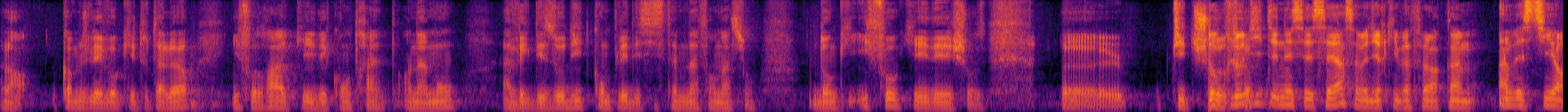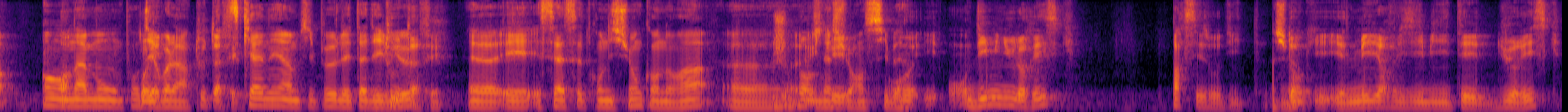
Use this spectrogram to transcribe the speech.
Alors, comme je l'ai évoqué tout à l'heure, il faudra qu'il y ait des contraintes en amont avec des audits complets des systèmes d'information. Donc, il faut qu'il y ait des choses. Euh, petite chose. Donc l'audit est nécessaire, ça veut dire qu'il va falloir quand même investir en amont pour Oui, dire voilà, tout à fait. scanner un petit peu l'état des Tout lieux. à fait. Euh, et et c'est à cette condition qu'on aura euh, Je pense une assurance cyber. On, on diminue le risque par ces audits. Donc il y a une meilleure visibilité du risque.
